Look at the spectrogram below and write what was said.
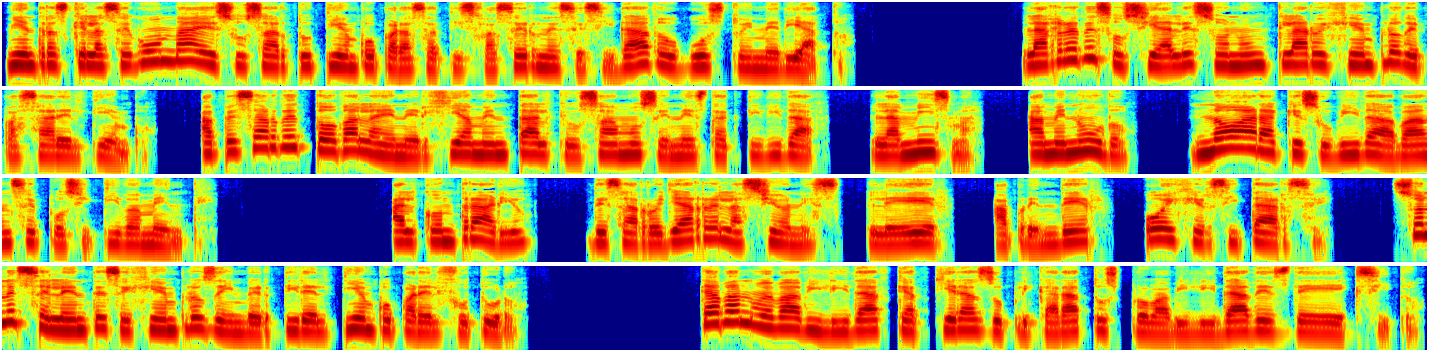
mientras que la segunda es usar tu tiempo para satisfacer necesidad o gusto inmediato. Las redes sociales son un claro ejemplo de pasar el tiempo. A pesar de toda la energía mental que usamos en esta actividad, la misma, a menudo, no hará que su vida avance positivamente. Al contrario, desarrollar relaciones, leer, aprender o ejercitarse, son excelentes ejemplos de invertir el tiempo para el futuro. Cada nueva habilidad que adquieras duplicará tus probabilidades de éxito.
